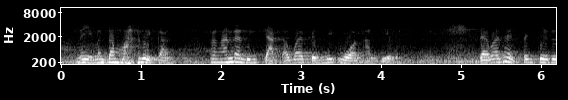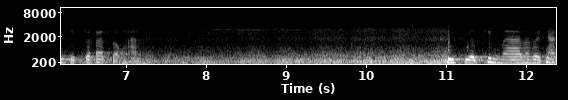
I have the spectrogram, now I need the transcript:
ำนี่มันต้องมาด้วยกัน เพราะงั้นท่านจึงจัดเอาไว้เป็นนิวรณ์อันเดียว แต่ว่าถ้าเป็นเจตสิกก็ต้องสองอัน ขี้เกียจขึ้นมามันก็ชัก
